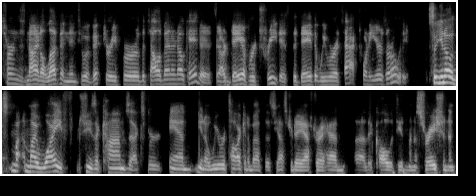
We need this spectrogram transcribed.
turns 9/11 into a victory for the Taliban and Al Qaeda. It's our day of retreat is the day that we were attacked 20 years earlier. So you know, it's my, my wife. She's a comms expert, and you know, we were talking about this yesterday after I had uh, the call with the administration, and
